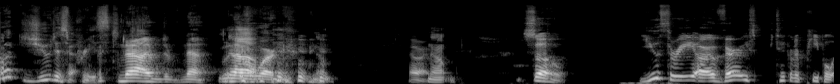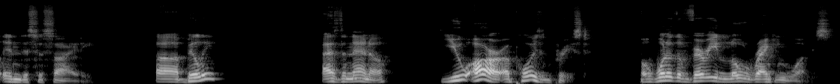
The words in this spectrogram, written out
What about Judas priest? No, I'm- no, No. no, work. No, All right. no. So, you three are very particular people in this society. Uh, Billy, as the nano, you are a poison priest, but one of the very low-ranking ones,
